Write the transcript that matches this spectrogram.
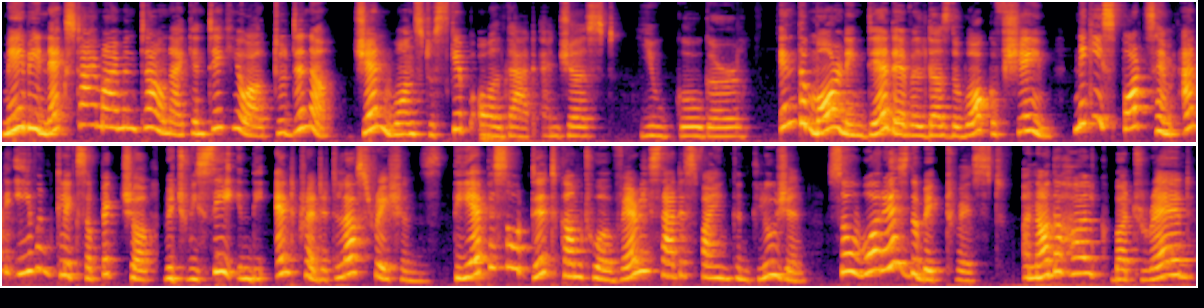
maybe next time I'm in town I can take you out to dinner. Jen wants to skip all that and just, You go, girl. In the morning, Daredevil does the walk of shame. Nikki spots him and even clicks a picture, which we see in the end credit illustrations. The episode did come to a very satisfying conclusion. So, what is the big twist? Another Hulk, but red,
